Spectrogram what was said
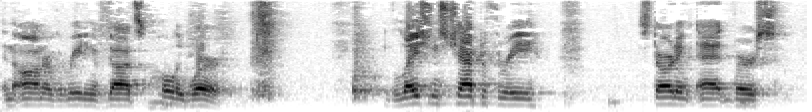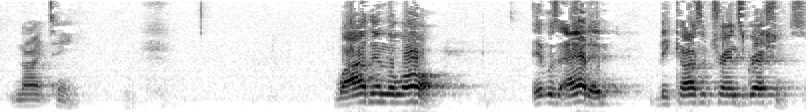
in the honor of the reading of God's holy word. Galatians chapter 3, starting at verse 19. Why then the law? It was added because of transgressions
